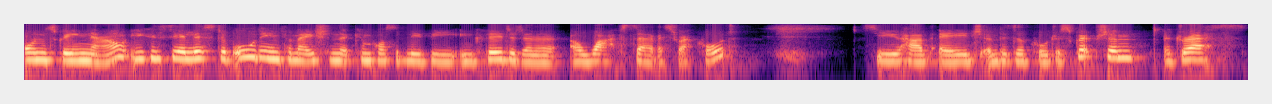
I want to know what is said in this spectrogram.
On screen now, you can see a list of all the information that can possibly be included in a, a WAF service record. So you have age and physical description, address,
